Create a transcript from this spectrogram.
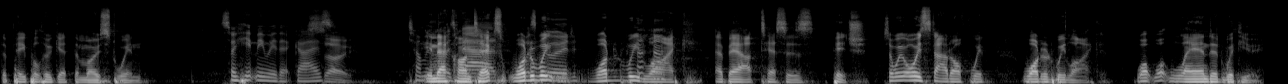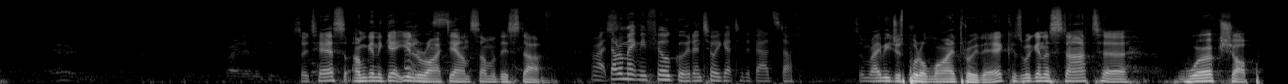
The people who get the most win. So hit me with it, guys. So, Tell me in that was context, bad, what did we good. what did we like about Tessa's pitch? So we always start off with what did we like? What what landed with you? Great energy. So Tess, I'm going to get you to write down some of this stuff. All right, that'll make me feel good until we get to the bad stuff. So maybe just put a line through there because we're going to start to workshop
